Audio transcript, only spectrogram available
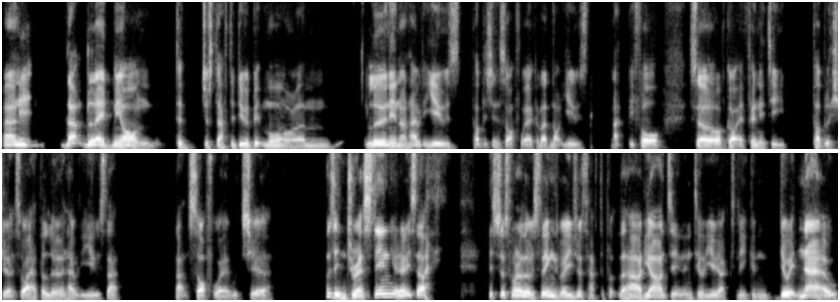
And it, that led me on to just have to do a bit more um, learning on how to use publishing software because I'd not used that before. So I've got Affinity Publisher, so I had to learn how to use that that software, which uh, was interesting. You know, it's not. It's just one of those things where you just have to put the hard yards in until you actually can do it. Now,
